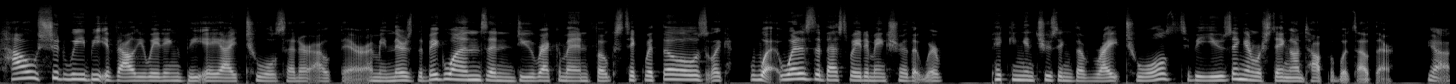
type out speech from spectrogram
how should we be evaluating the AI tools that are out there? I mean, there's the big ones, and do you recommend folks stick with those? Like, what what is the best way to make sure that we're picking and choosing the right tools to be using and we're staying on top of what's out there? Yeah.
